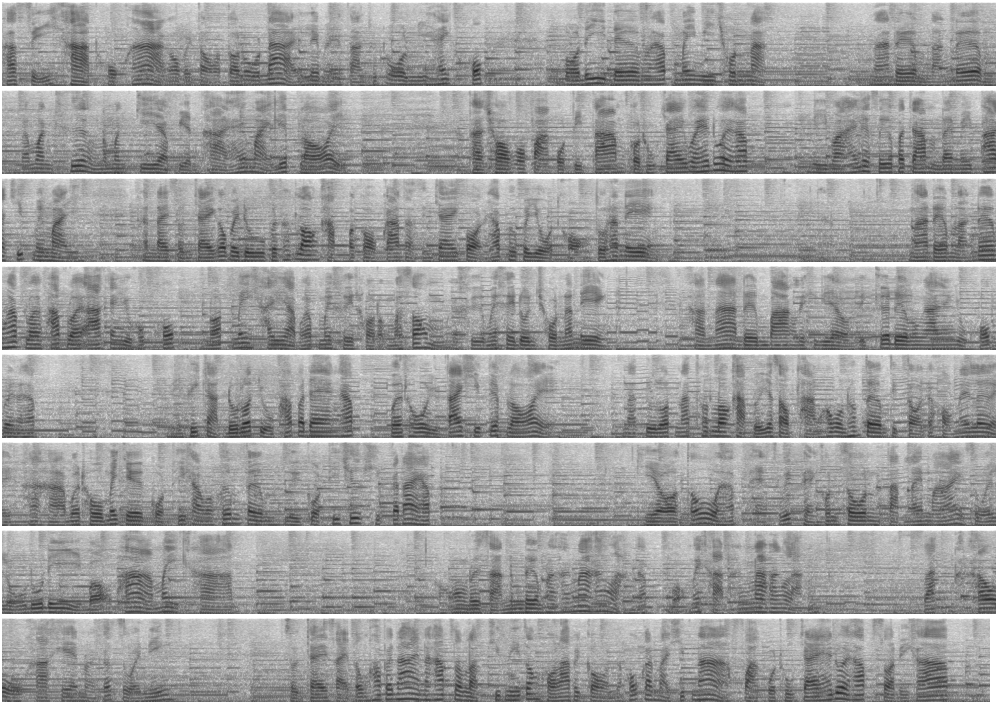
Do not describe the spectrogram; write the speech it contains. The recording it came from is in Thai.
ภาษีขาด 65 ก็เอาไปต่อตอนโอนได้ เล่มเอกสารชุดโอนมีให้ครบ บอดี้เดิมนะครับ ไม่มีชนหนักหน้าเดิมหลังเดิม น้ำมันเครื่องน้ำมันเกียร์เปลี่ยนถ่ายให้ใหม่เรียบร้อย ถ้าชอบก็ฝากกดติดตามกดถูกใจไว้ให้ด้วยครับ มีมาให้เลือกซื้อประจำได้ไม่พลาดคลิปใหม่ๆ ท่านใดสนใจก็ไปดูไปทดลองขับประกอบการตัดสินใจก่อนครับ เพื่อประโยชน์ของตัวท่านเอง มาเดิมหลังเดิมครับรอยพับรอยอาร์คยังอยู่ครบๆน็อตไม่ขยับครับไม่เคยถอดออกมาซ่อมก็คือไม่เคยโดนชนนั่นเองคันหน้าเดิมบางเลยทีเดียวสติ๊กเกอร์เดิมโรงงานยังอยู่ครบเลยนะครับมีพิกัดดูรถอยู่พระประแดงครับ เบอร์โทรอยู่ใต้คลิปเรียบร้อย นัดดูรถนัดทดลองขับ หรือจะสอบถามข้อมูลเพิ่มเติมติดต่อเจ้าของได้เลยถ้าหาเบอร์โทรไม่เจอกดที่คำว่าเพิ่มเติม หรือกดที่ชื่อคลิปก็ได้ครับเกียร์ออโต้ครับแผงสวิตช์แผงคอนโซล ตัดลายไม้ สวยหรูดูดี เบาะผ้าไม่ขาด ห้องโดยสารเดิมๆทั้งข้างหน้าข้างหลังครับเบาะไม่ขาดทั้งหน้าทั้งหลัง ซักเข้าคาแคนหน่อยก็สวยนิ้ง สนใจใส่ตรงเข้าไปได้นะครับสำหรับคลิปนี้ต้องขอลาไปก่อน แล้วพบกันใหม่คลิปหน้า ฝากกดถูกใจให้ด้วยครับ สวัสดีครับ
